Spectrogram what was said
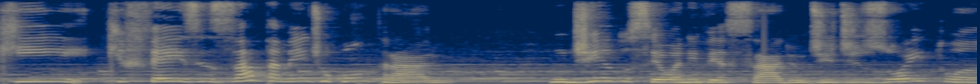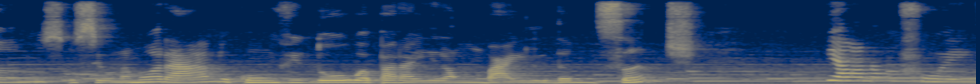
que, que fez exatamente o contrário. No dia do seu aniversário de 18 anos, o seu namorado convidou-a para ir a um baile dançante e ela não foi.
